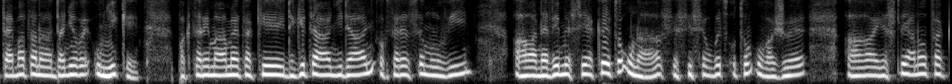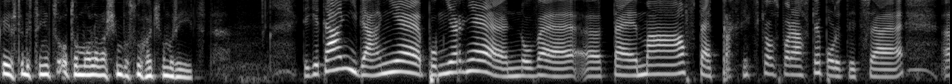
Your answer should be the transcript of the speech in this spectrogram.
témata na daňové uniky. Pak tady máme taky digitální daň, o které se mluví a nevím, jestli jak je to u nás, jestli se vůbec o tom uvažuje a jestli ano, tak jestli byste něco o tom mohla našim posluchačům říct. Digitální daň je poměrně nové eh, téma v té praktické hospodářské politice. Eh,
